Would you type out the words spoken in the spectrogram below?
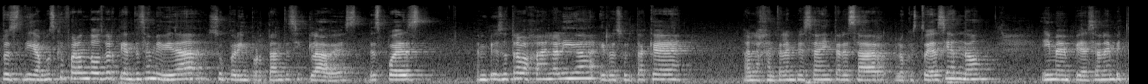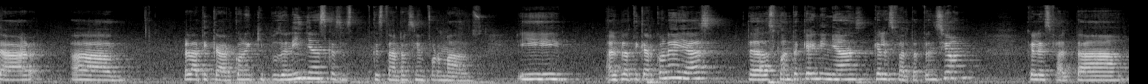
pues digamos que fueron dos vertientes en mi vida súper importantes y claves. Después empiezo a trabajar en la liga y resulta que a la gente le empieza a interesar lo que estoy haciendo y me empiezan a invitar a platicar con equipos de niñas que, que están recién formados. Y al platicar con ellas, te das cuenta que hay niñas que les falta atención, que les falta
